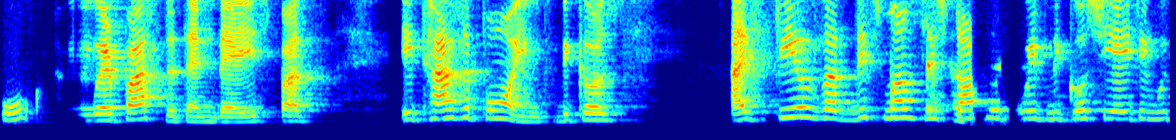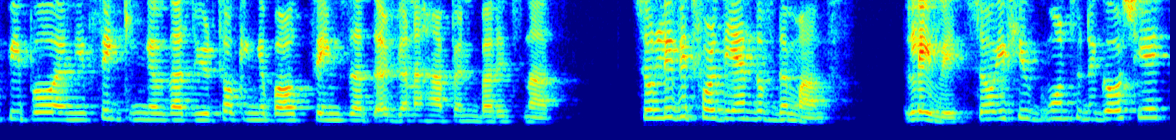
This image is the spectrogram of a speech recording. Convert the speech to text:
Oh. Cool. We're past the 10 days, but it has a point because I feel that this month you started with negotiating with people and you're thinking of that you're talking about things that are going to happen, but it's not. So leave it for the end of the month. Leave it. So if you want to negotiate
